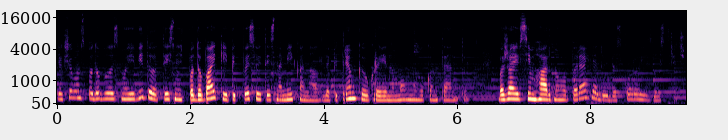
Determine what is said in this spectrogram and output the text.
Якщо вам сподобалось моє відео, тисніть вподобайки і підписуйтесь на мій канал для підтримки україномовного контенту. Бажаю всім гарного перегляду і до скорої зустрічі!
